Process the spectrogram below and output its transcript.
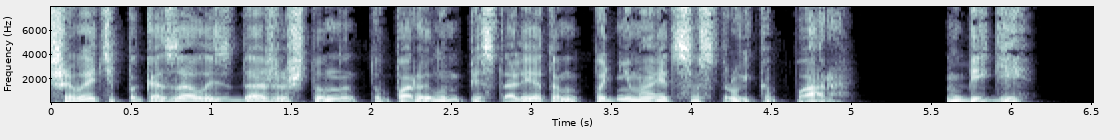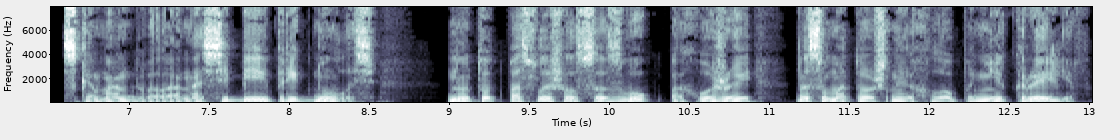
Шевете показалось даже, что над тупорылым пистолетом поднимается струйка пара. «Беги!» — скомандовала она себе и пригнулась. Но тут послышался звук, похожий на суматошное хлопанье крыльев,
